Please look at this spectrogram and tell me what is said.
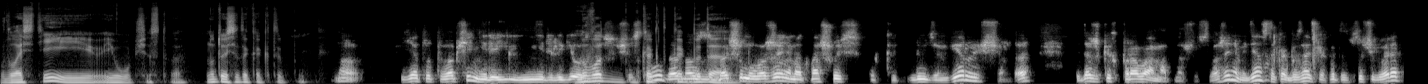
властей и, и общества. Ну, то есть это как-то... Ну, я тут вообще не, не религиозное ну, вот существо, как, да, как но бы, с да. большим уважением отношусь к людям верующим, да, и даже к их правам отношусь с уважением. Единственное, как бы, знаете, как в этом случае говорят,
